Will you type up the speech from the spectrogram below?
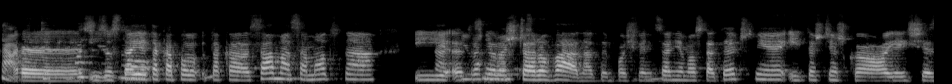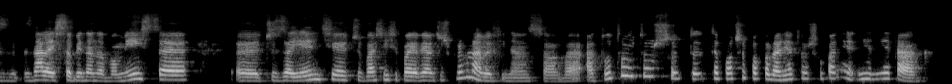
Tak, to E, I zostaje no, taka, taka sama, samotna i Tak, e, trochę rozczarowana tym poświęceniem ostatecznie i też ciężko jej się znaleźć sobie na nowo miejsce, e, czy zajęcie, czy właśnie się pojawiają też problemy finansowe. A tu, tu, tu już te, te młodsze pokolenia to już chyba nie, nie, nie tak.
